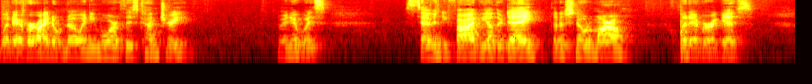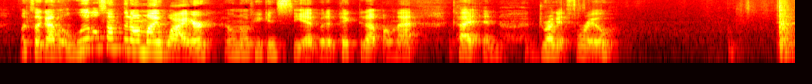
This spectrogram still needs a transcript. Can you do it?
Whatever, I don't know anymore of this country. I mean, it was 75 the other day. Gonna snow tomorrow whatever, I guess. Looks like I have a little something on my wire. I don't know if you can see it, but it picked it up on that cut and drug it through.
